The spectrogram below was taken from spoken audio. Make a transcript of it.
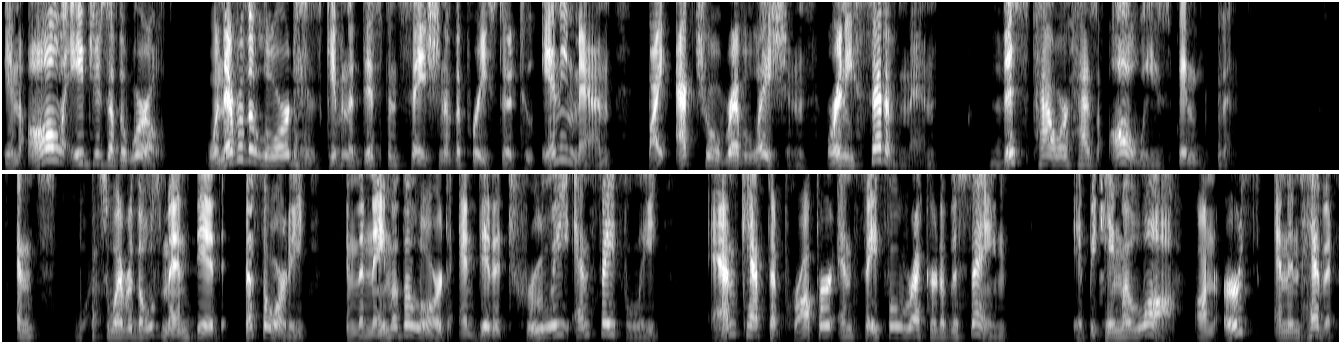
in all ages of the world, whenever the Lord has given a dispensation of the priesthood to any man by actual revelation, or any set of men, this power has always been given. Hence, whatsoever those men did in authority in the name of the Lord, and did it truly and faithfully, and kept a proper and faithful record of the same, it became a law on earth and in heaven,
